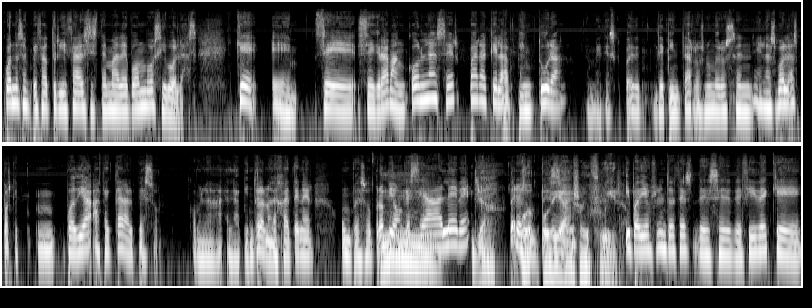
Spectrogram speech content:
cuando se empieza a utilizar el sistema de bombos y bolas, que eh, se, se graban con láser para que la pintura, en vez de, de pintar los números en, en las bolas, porque mm, podía afectar al peso. Como la, la pintura no deja de tener un peso propio, aunque Mm, sea leve, Ya, pero es un peso. podía eso influir. Y podía influir, entonces de- se decide que,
